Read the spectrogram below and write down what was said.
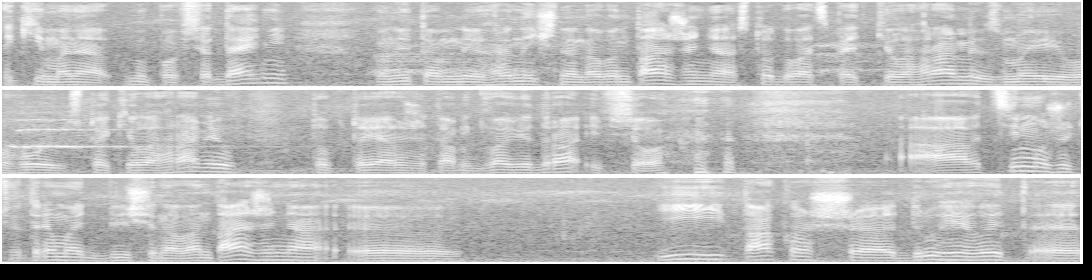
які в мене ну, повсякденні, вони там них граничне навантаження 125 кг з моєю вагою 100 кг, тобто я вже там два відра і все. А ці можуть витримати більше навантаження. е, І також е, другий вид е,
